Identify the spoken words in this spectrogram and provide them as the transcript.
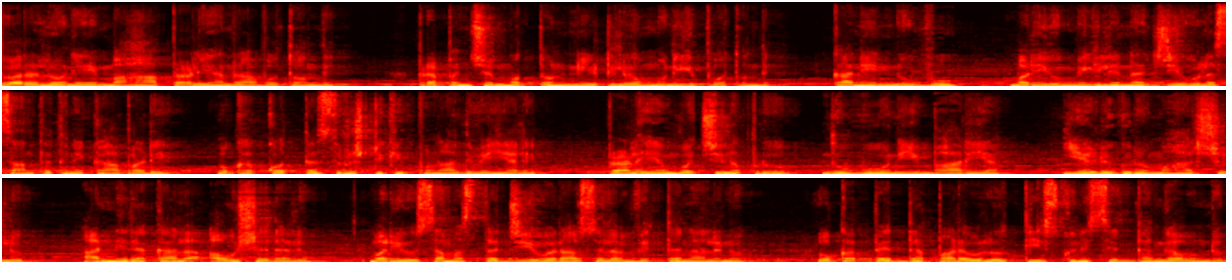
త్వరలోనే మహాప్రళయం రాబోతోంది. ప్రపంచం మొత్తం నీటిలో మునిగిపోతుంది. కానీ నువ్వు మరియు మిగిలిన జీవుల సంతతిని కాపాడి ఒక కొత్త సృష్టికి పునాది వెయ్యాలి ప్రళయం వచ్చినప్పుడు నువ్వు నీ భార్య ఏడుగురు మహర్షులు అన్ని రకాల ఔషధాలు మరియు సమస్త జీవరాశుల విత్తనాలను ఒక పెద్ద పడవలో తీసుకుని సిద్ధంగా ఉండు.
